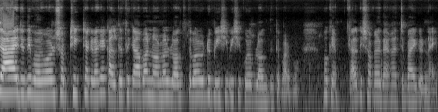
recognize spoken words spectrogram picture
চায়, যদি ভগবান সব ঠিকঠাক রাখে কালকে থেকে আবার নর্মাল ব্লগ দিতে পারব, একটু বেশি বেশি করে ব্লগ দিতে পারব। ওকে কালকে সকালে দেখা হচ্ছে বাই গুড নাইট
